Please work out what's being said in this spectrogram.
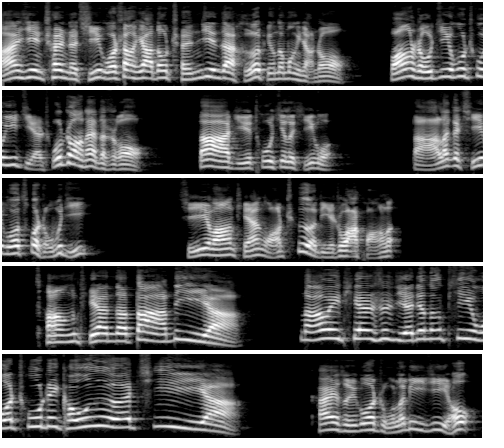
韩信趁着齐国上下都沉浸在和平的梦想中，防守几乎处于解除状态的时候，大举突袭了齐国，打了个齐国措手不及。齐王田广彻底抓狂了。苍天的大地呀，哪位天使姐姐能替我出这口恶气呀？开水锅煮了痢疾以后，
